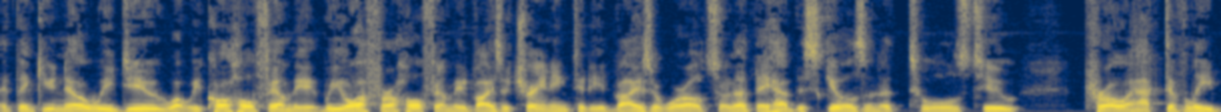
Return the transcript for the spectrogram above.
I think you know, we do what we call whole family. We offer a whole family advisor training to the advisor world so that they have the skills and the tools to proactively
